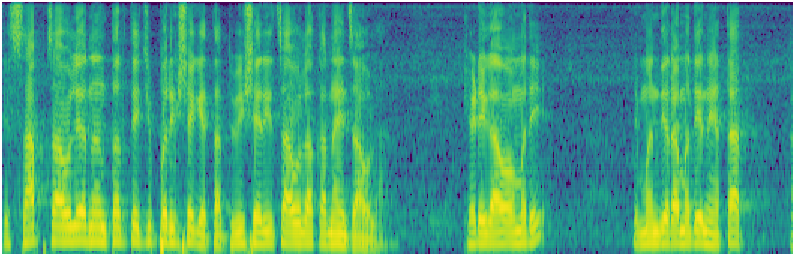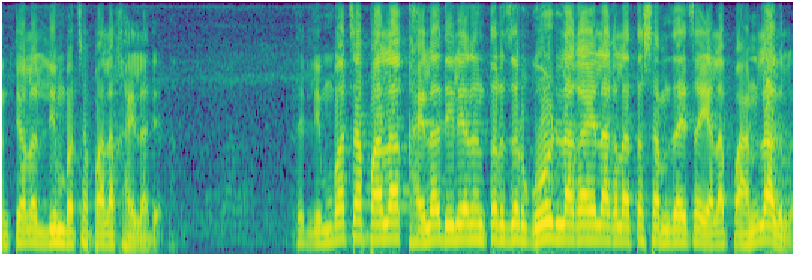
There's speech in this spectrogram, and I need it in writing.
ते साप चावल्यानंतर त्याची परीक्षा घेतात विषारी चावला का नाही चावला. खेडेगावामध्ये ते मंदिरामध्ये नेतात आणि त्याला लिंबाचा पाला खायला देतात. तर लिंबाचा पाला खायला दिल्यानंतर जर गोड लागायला लागला तर समजायचं याला पान लागलं.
